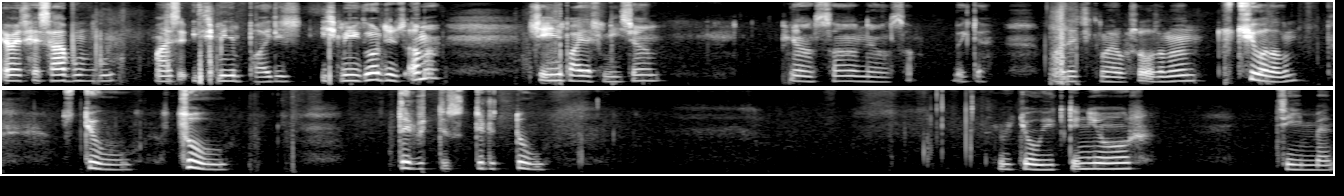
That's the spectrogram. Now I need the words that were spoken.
Evet hesabım bu. Maalesef ismini paylaş ismini gördünüz ama şeyini paylaşmayacağım. Ne alsam ne alsam. Bekle. Madem çıkma arabası o zaman Stew alalım. Stew. Stew. Stew. Stew. Video yükleniyor. Team ben.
